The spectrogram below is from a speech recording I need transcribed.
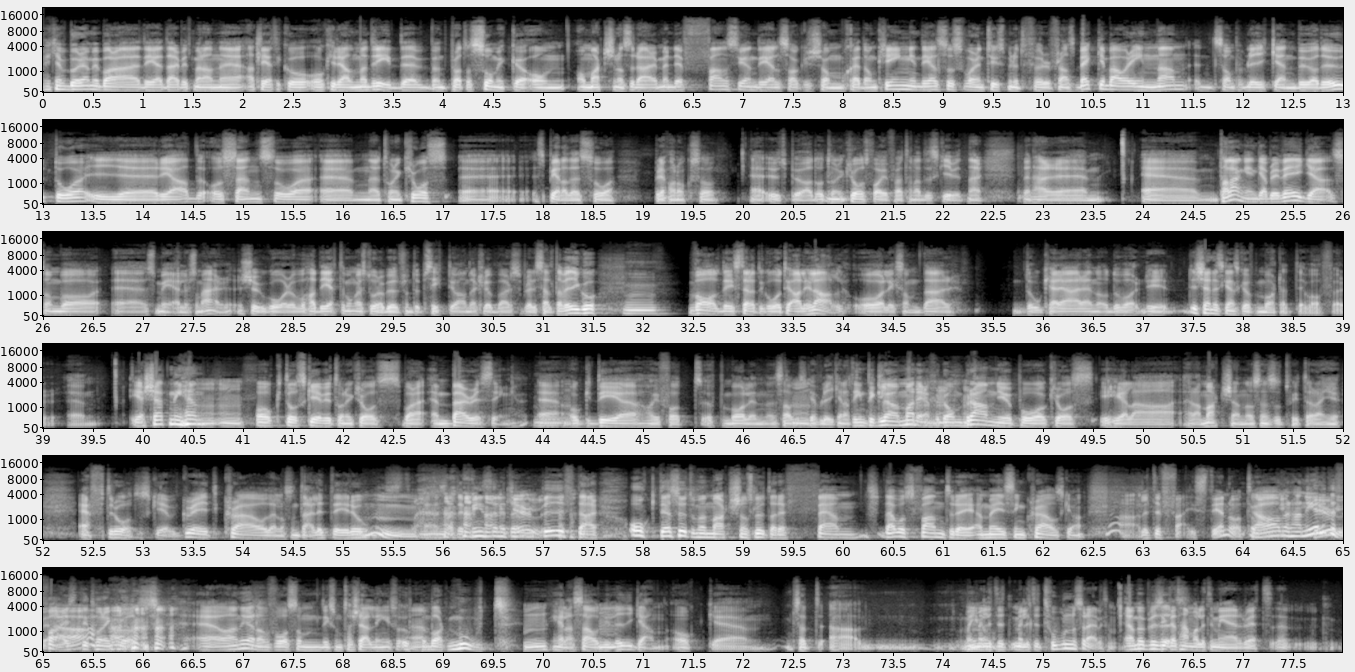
vi kan börja med bara det derbyt mellan eh, Atletico och Real Madrid. Eh, Vi behöver inte prata så mycket om, om matchen och sådär. Men det fanns ju en del saker som skedde omkring. Dels så var det en tyst minut för Frans Beckenbauer innan som publiken buade ut då i eh, Riyadh. Och sen så eh, när Toni Kroos eh, spelade så blev han också eh, utbuad. Och Toni Kroos var ju för att han hade skrivit när den här eh, talangen Gabriel Veiga som var, eh, som är, eller som är 20 år och hade jättemånga stora bud från typ City och andra klubbar så blev det Celta Vigo. Valde istället att gå till Al Hilal och liksom där dog karriären och då var det, det kändes ganska uppenbart att det var för eh, ersättningen. Och då skrev ju Tony Kroos bara embarrassing. Eh, och det har ju fått uppenbarligen den saudiska publiken att inte glömma det. För de brann ju på Kroos i hela, hela matchen. Och sen så twittrade han ju efteråt och skrev great crowd eller något sånt där. Lite ironiskt. Eh, Så att det finns en liten beef där. Och dessutom en match som slutade fem. That was fun today, amazing crowd ska han. Ja, lite feisty ändå. Tony. Ja men han är lite Kul. feisty Ja. Tony Kroos. Eh, och han är en av få som liksom tar ställning så uppenbart mot Mm. hela Saudi-ligan. Och eh, så att... men Med lite, med lite ton och sådär. Liksom. Ja men Jag precis. tyckte att han var lite mer, du vet, eh,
